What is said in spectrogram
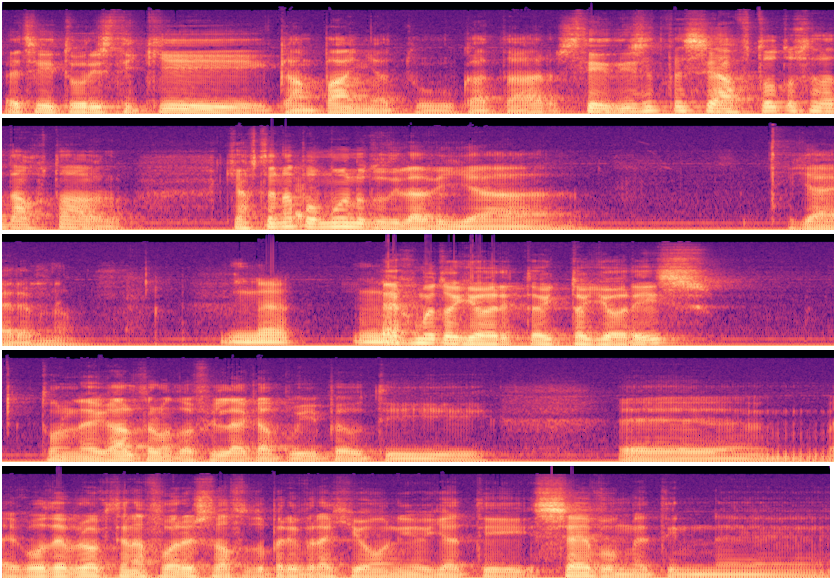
έτσι, η τουριστική καμπάνια του Κατάρ στηρίζεται σε αυτό το 48 ώρο. Και αυτό είναι από μόνο του δηλαδή για, για έρευνα. Ναι. Ναι. Έχουμε το, Γιωρί, το, το Γιωρίς, τον μεγάλο τερματοφύλακα που είπε ότι ε, εγώ δεν πρόκειται να φορέσω αυτό το περιβραχιόνιο γιατί σέβομαι την, ε,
